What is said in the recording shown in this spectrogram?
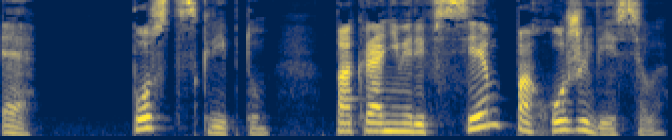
Э. Постскриптум. По крайней мере, всем, похоже, весело.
